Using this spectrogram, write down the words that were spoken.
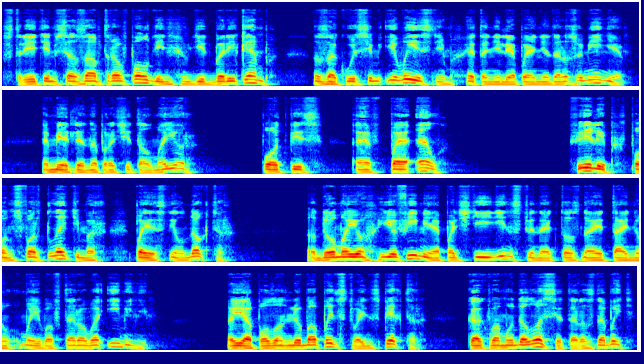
Встретимся завтра в полдень в Дитбери Кэмп. Закусим и выясним это нелепое недоразумение», — медленно прочитал майор. «Подпись «ФПЛ». «Филипп Понсфорд Леттимер», — пояснил доктор. Думаю, Юфимия почти единственная, кто знает тайну моего второго имени. Я полон любопытства, инспектор. Как вам удалось это раздобыть?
